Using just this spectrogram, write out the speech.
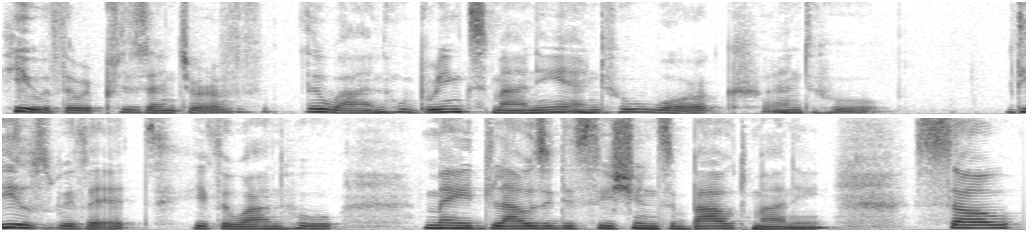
he was the representative of the one who brings money and who work and who deals with it. He's the one who made lousy decisions about money. So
